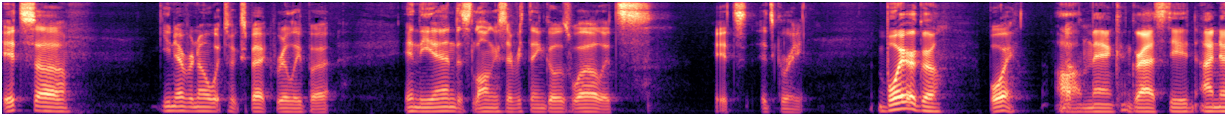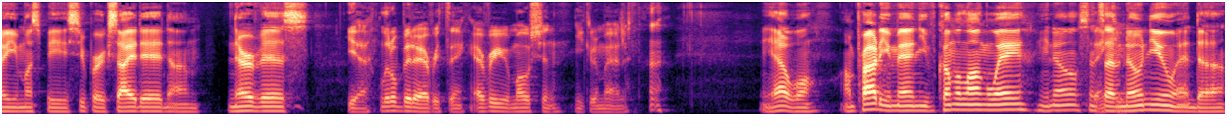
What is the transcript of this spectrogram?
it's uh you never know what to expect really, but in the end, as long as everything goes well, it's it's it's great. Boy or girl? Boy, Oh man, congrats, dude. I know you must be super excited, um, nervous. yeah, a little bit of everything, every emotion you can imagine. Yeah, well, I'm proud of you, man. You've come a long way, you know, since Thank I've you. known you, and uh,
